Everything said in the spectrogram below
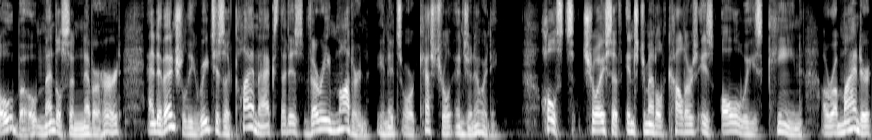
oboe Mendelssohn never heard, and eventually reaches a climax that is very modern in its orchestral ingenuity. Holst's choice of instrumental colors is always keen, a reminder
